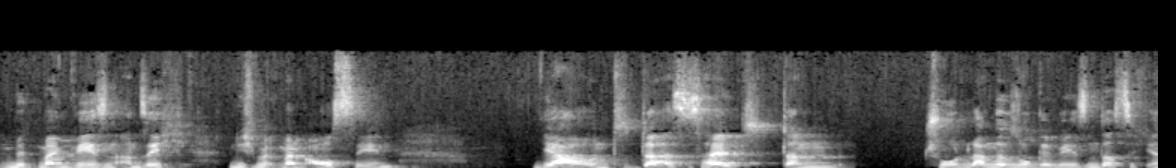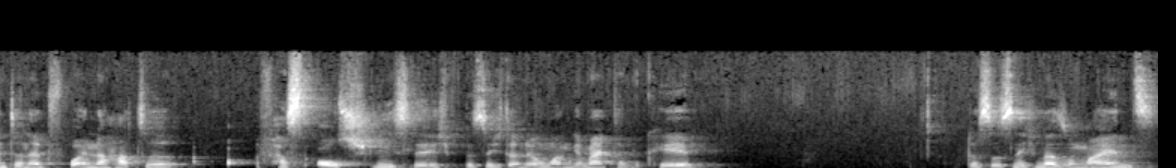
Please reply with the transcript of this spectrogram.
mit meinem Wesen an sich, nicht mit meinem Aussehen. Ja, und da ist es halt dann schon lange so gewesen, dass ich Internetfreunde hatte, fast ausschließlich, bis ich dann irgendwann gemerkt habe, okay, das ist nicht mehr so meins.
